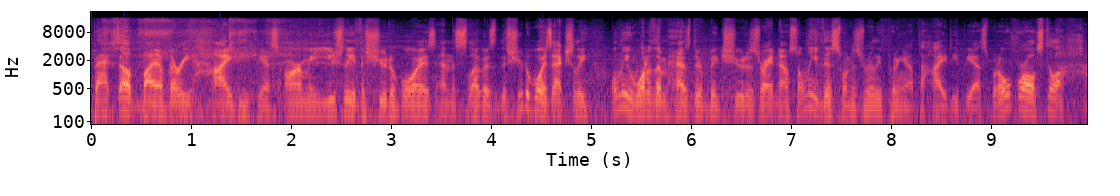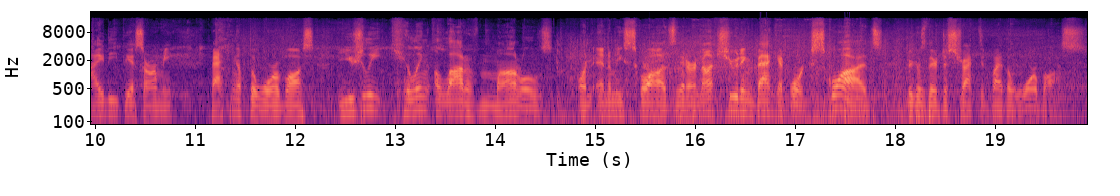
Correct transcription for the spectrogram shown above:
backed up by a very high DPS army, usually the Shooter Boys and the Sluggers. The Shooter Boys actually, only one of them has their big shooters right now, so only this one is really putting out the high DPS. But overall, still a high DPS army, backing up the War Boss, usually killing a lot of models on enemy squads that are not shooting back at Ork squads because they're distracted by the War Boss.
